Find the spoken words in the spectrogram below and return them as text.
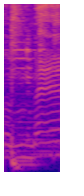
The man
